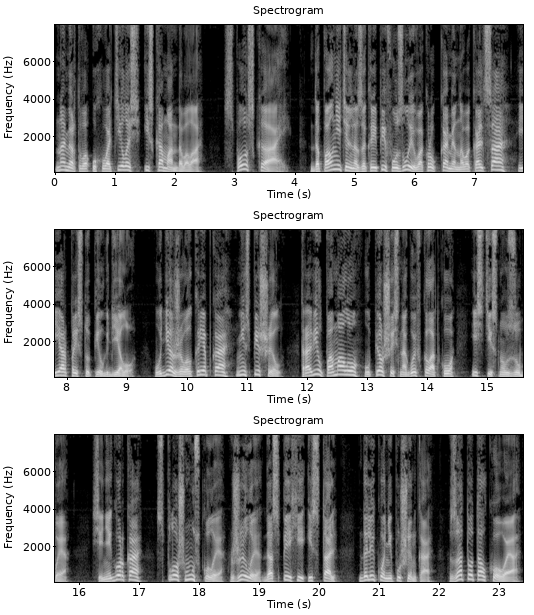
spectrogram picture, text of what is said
намертво ухватилась и скомандовала. «Спускай». Дополнительно закрепив узлы вокруг каменного кольца, Яр приступил к делу. Удерживал крепко, не спешил — Травил помалу, упершись ногой в кладку и стиснув зубы. Синегорка — сплошь мускулы, жилы, доспехи и сталь. Далеко не пушинка, зато толковая.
